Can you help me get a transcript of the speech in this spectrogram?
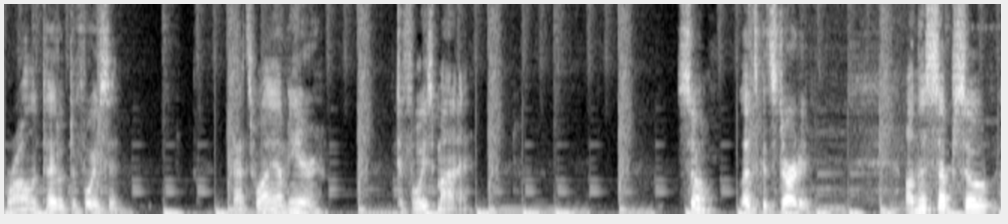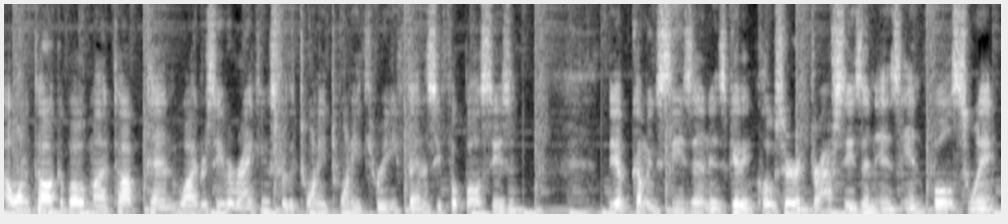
We're all entitled to voice it. That's why I'm here, to voice mine. So, let's get started. On this episode, I want to talk about my top 10 wide receiver rankings for the 2023 fantasy football season. The upcoming season is getting closer and draft season is in full swing.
